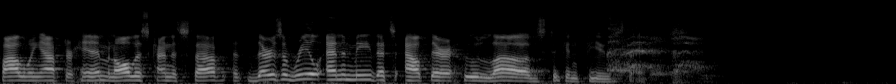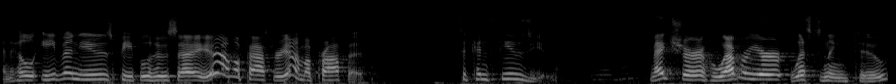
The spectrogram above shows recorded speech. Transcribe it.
following after him and all this kind of stuff, there's a real enemy that's out there who loves to confuse things. And he'll even use people who say, Yeah, I'm a pastor, yeah, I'm a prophet, to confuse you. Make sure whoever you're listening to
